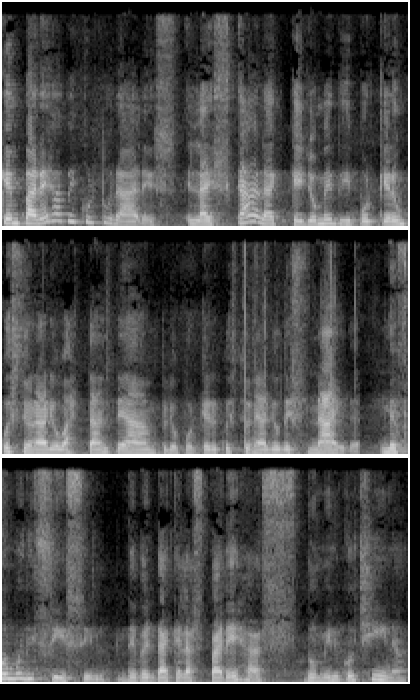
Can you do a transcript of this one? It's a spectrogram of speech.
que en parejas biculturales, la escala que yo me di, porque era un cuestionario bastante amplio, porque era el cuestionario de Snyder, me fue muy difícil, de verdad, que las parejas dominico-china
